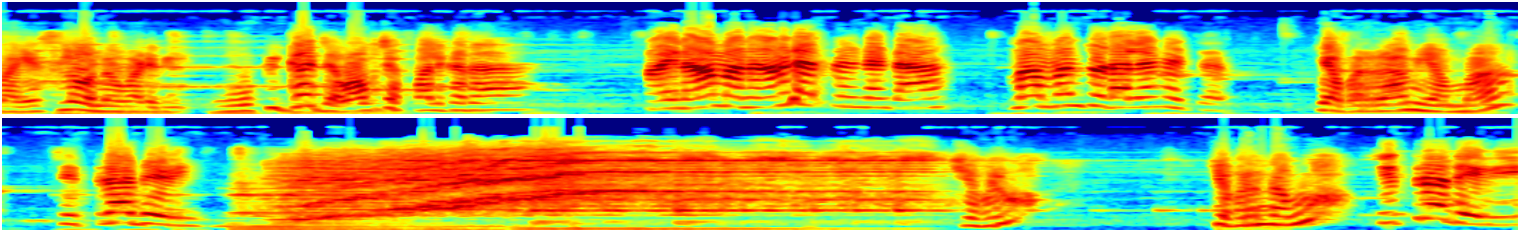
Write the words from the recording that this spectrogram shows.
వయసులో ఉన్నవాడివి. ఓపిగ్గా జవాబు చెప్పాలి కదా. ఆయన మా నాన్న ఫ్రెండ్ అంట. మా అమ్మని చూడాలని వచ్చారు. ఎవర్రా మీ అమ్మ? చిత్రాదేవి. ఎవరు? ఎవరున్నావు? చిత్రాదేవి.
